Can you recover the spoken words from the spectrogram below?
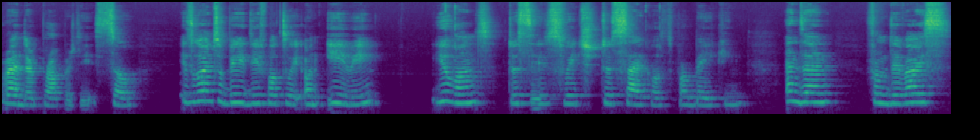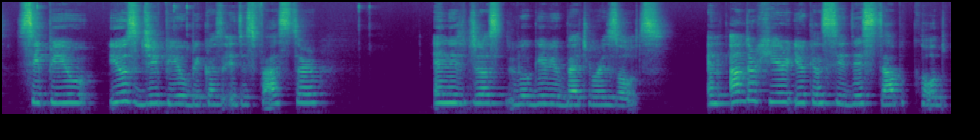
render properties. So it's going to be defaultly on Eevee. You want to see, switch to cycles for baking. And then from device CPU, use GPU because it is faster and it just will give you better results. And under here you can see this tab called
